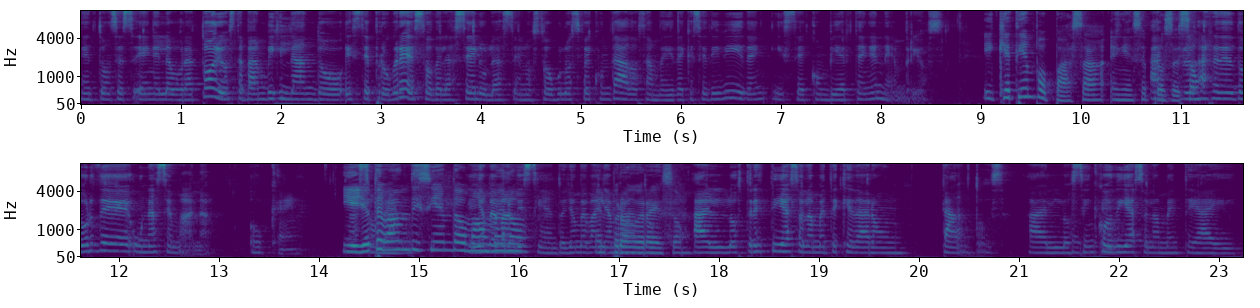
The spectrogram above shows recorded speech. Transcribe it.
Entonces en el laboratorio estaban vigilando ese progreso de las células en los óvulos fecundados a medida que se dividen y se convierten en embrios. ¿Y qué tiempo pasa en ese proceso? Alrededor de una semana. Ok. Y ellos te van diciendo más ellos me van diciendo, yo me van el llamando. progreso. A los tres días solamente quedaron tantos. A los cinco días solamente hay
